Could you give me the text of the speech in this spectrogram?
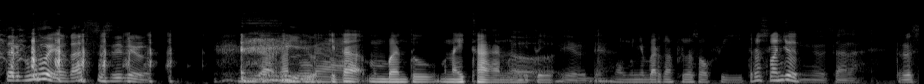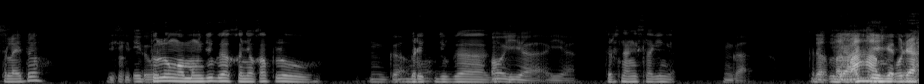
ntar gua yang kasus ini loh enggak kan Iya, Enggak. kita membantu menaikkan oh, gitu. ya udah Mau menyebarkan filosofi. Terus lanjut. nggak usah lah terus Setelah itu di situ Itu lu ngomong juga ke nyokap lu. enggak Break juga. oh gitu. iya iya Terus nangis lagi nggak? enggak Udah- Kenapa udah lagi paham, katanya? Udah,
